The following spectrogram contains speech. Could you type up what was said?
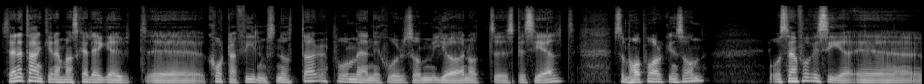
Sen är tanken att man ska lägga ut eh, korta filmsnuttar på människor som gör något eh, speciellt, som har Parkinson. Och sen får vi se, eh,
